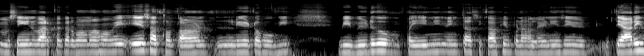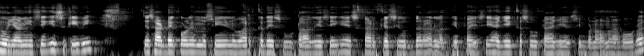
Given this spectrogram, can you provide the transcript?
ਮਸ਼ੀਨ ਵਰਕ ਕਰਵਾਉਣਾ ਹੋਵੇ, ਇਹ ਸਾਥੋਂ ਤਾਂ ਲੇਟ ਹੋਊਗੀ ਵੀ ਵੀਡੀਓ ਪਈ ਨਹੀਂ ਨਹੀਂ ਤਾਂ ਅਸੀਂ ਕਾਫੀ ਬਣਾ ਲੈਣੀ ਸੀ, ਤਿਆਰੀ ਹੋ ਜਾਣੀ ਸੀਗੀ ਸਕੀ ਵੀ ਤੇ ਸਾਡੇ ਕੋਲੇ ਮਸ਼ੀਨ ਵਰਕ ਦੇ ਸੂਟ ਆ ਗਏ ਸੀਗੇ, ਇਸ ਕਰਕੇ ਅਸੀਂ ਉਧਰ ਲੱਗੇ ਪਏ ਸੀ, ਹਜੇ ਇੱਕ ਸੂਟ ਹਜੇ ਅਸੀਂ ਬਣਾਉਣਾ ਹੋਰ।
